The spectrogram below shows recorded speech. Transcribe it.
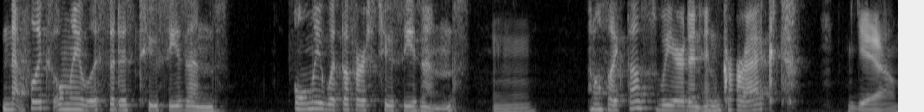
Netflix only listed as two seasons, only with the first two seasons. hmm And I was like, that's weird and incorrect. yeah.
